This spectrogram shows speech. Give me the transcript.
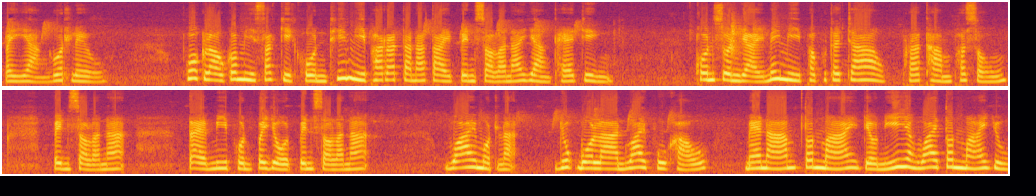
ไปอย่างรวดเร็ว พวกเราก็มีสักกี่คนที่มีพระรัตนตรัยเป็นสรณะอย่างแท้จริง คนส่วนใหญ่ไม่มีพระพุทธเจ้า พระธรรมพระสงฆ์เป็นสรณะ แต่มีผลประโยชน์เป็นสรณะไหว้หมดละ ยุคโบราณไหว้ภูเขา แม่น้ำต้นไม้ เดี๋ยวนี้ยังไหว้ต้นไม้อยู่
